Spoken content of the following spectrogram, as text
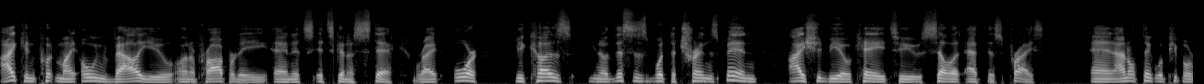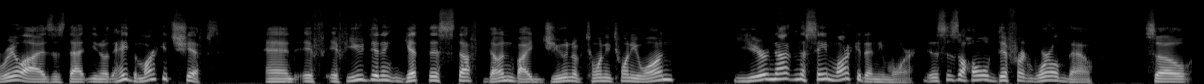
I can put my own value on a property and it's it's going to stick, right? Or because, you know, this is what the trend's been, I should be okay to sell it at this price. And I don't think what people realize is that, you know, hey, the market shifts. And if if you didn't get this stuff done by June of 2021, you're not in the same market anymore. This is a whole different world now. So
